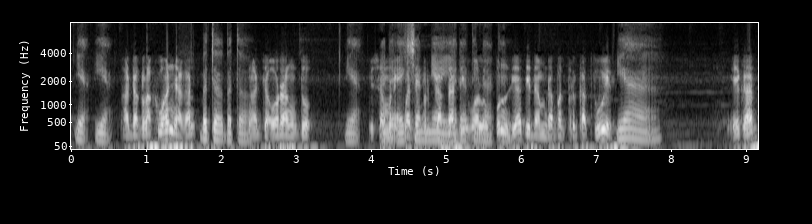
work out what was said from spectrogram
Ya, iya. ada kelakuannya kan? Betul, betul. Ngajak orang untuk Ya, bisa ada menikmati berkat ya, tadi, ada walaupun tindakan. dia tidak mendapat berkat duit, Ya, ya kan?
